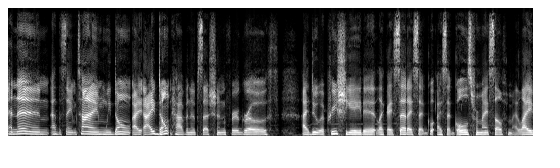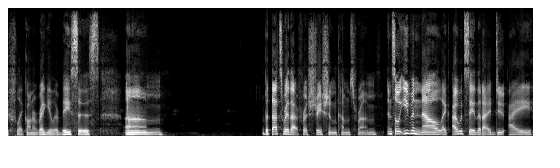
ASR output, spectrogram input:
and then at the same time, we don't, I, I don't have an obsession for growth. I do appreciate it. Like I said, I set, go- I set goals for myself in my life, like on a regular basis. Um, but that's where that frustration comes from. And so even now, like I would say that I do, I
